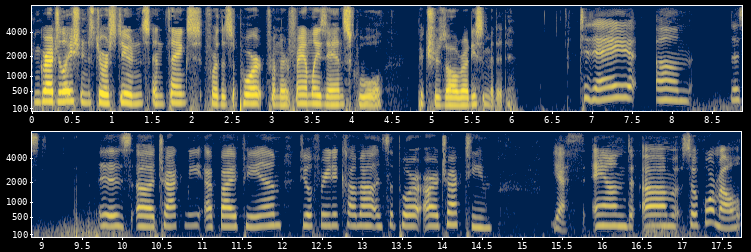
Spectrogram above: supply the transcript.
Congratulations to our students and thanks for the support from their families and school. Pictures already submitted. Today, um, this is uh, track meet at 5 p.m. Feel free to come out and support our track team. Yes, and um, so formal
